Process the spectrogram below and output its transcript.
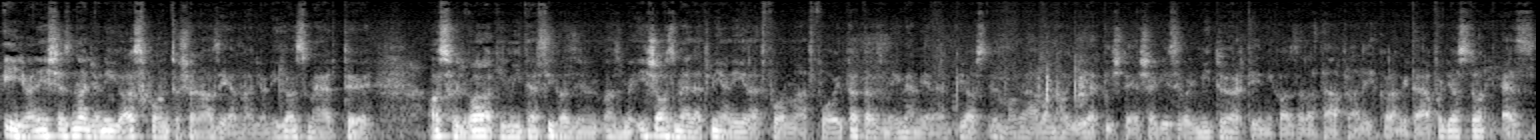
Így van, és ez nagyon igaz, pontosan azért nagyon igaz, mert az, hogy valaki mit eszik, az, az, és az mellett milyen életformát folytat, az még nem jelenti azt önmagában, hogy ért is teljes egész, vagy mi történik azzal a táplálékkal, amit elfogyasztott. Ez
